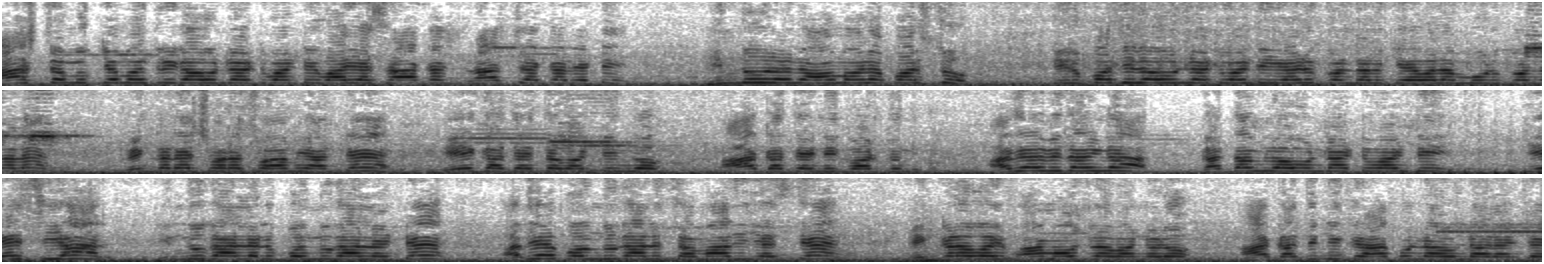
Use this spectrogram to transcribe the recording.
రాష్ట్ర ముఖ్యమంత్రిగా ఉన్నటువంటి వైఎస్ రాజశేఖర రెడ్డి హిందువులను అవమానపరుస్తూ తిరుపతిలో ఉన్నటువంటి ఏడు కొండలు కేవలం మూడు కొండలే వెంకటేశ్వర స్వామి అంటే ఏ గత అయితే పట్టిందో ఆ గతే నీకు పడుతుంది. అదేవిధంగా గతంలో ఉన్నటువంటి కేసీఆర్ హిందుగాళ్ళను పొందుగాలంటే అదే పొందుగాలు సమాధి చేస్తే ఎక్కడ పోయి ఫామ్ హౌస్లో ఉన్నాడో ఆ గతికి రాకుండా ఉండాలంటే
